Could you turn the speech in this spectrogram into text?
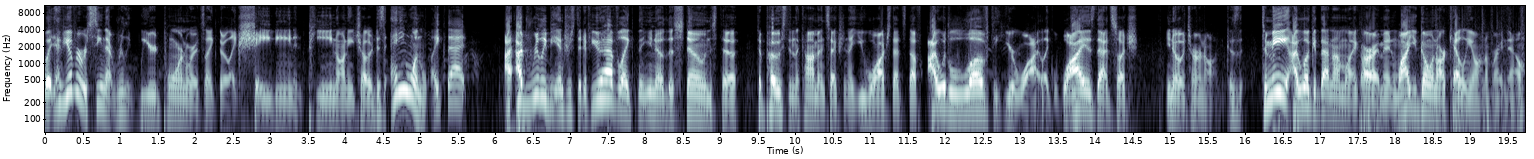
But have you ever seen that really weird porn where it's like they're like shaving and peeing on each other? Does anyone like that? I, would really be interested if you have like the you know the stones to to post in the comment section that you watch that stuff. I would love to hear why. Like why is that such you know a turn on? Because to me, I look at that and I'm like, all right, man, why are you going R. Kelly on him right now?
